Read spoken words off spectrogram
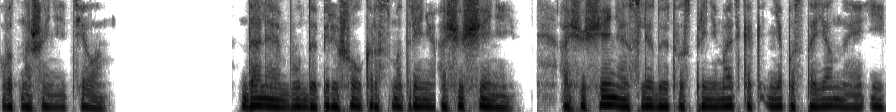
в отношении тела. Далее Будда перешел к рассмотрению ощущений. Ощущения следует воспринимать как непостоянные и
